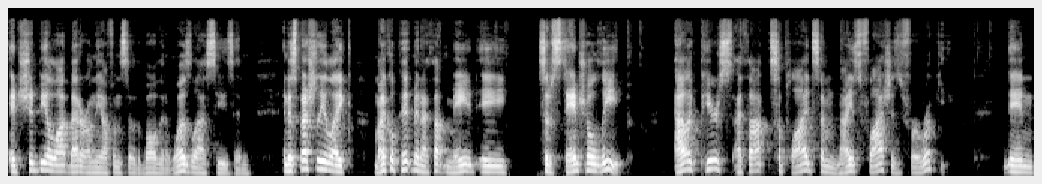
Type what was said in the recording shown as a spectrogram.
it should be a lot better on the offensive side of the ball than it was last season. And especially like Michael Pittman, I thought made a substantial leap. Alec Pierce, I thought supplied some nice flashes for a rookie. And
